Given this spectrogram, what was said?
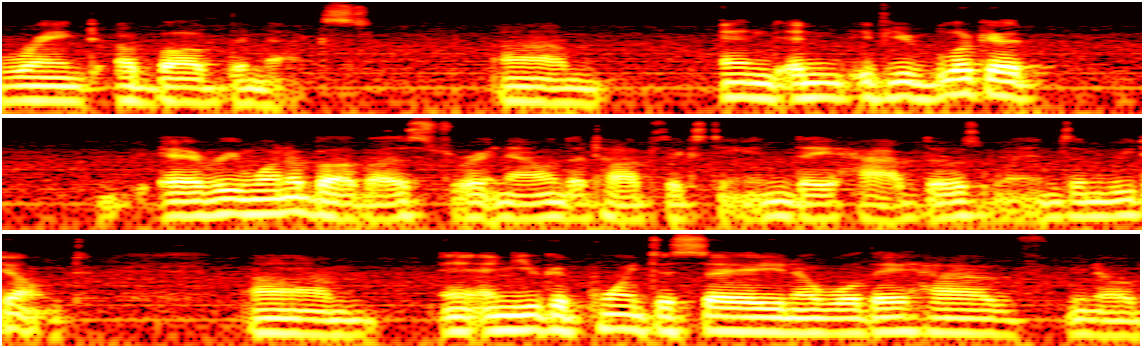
ranked above the next. Um, and and if you look at everyone above us right now in the top 16, they have those wins and we don't. Um, and, and you could point to say, you know, well, they have, you know,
